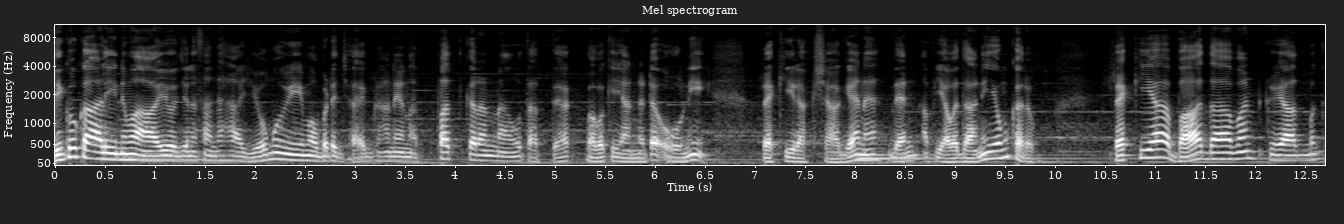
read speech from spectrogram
දිගු කාලීනව ආයෝජන සඳහා යොමු වීම ඔබට ජයග්‍රහණයන් අත්පත් කරන්නා වූ තත්ත්වයක් බව කියන්නට ඕනි. රැකී රක්ෂා ගැන දැන් අපි අවධානය යොමු කරමු. රැකියා බාධාවන් ක්‍රියාත්මක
